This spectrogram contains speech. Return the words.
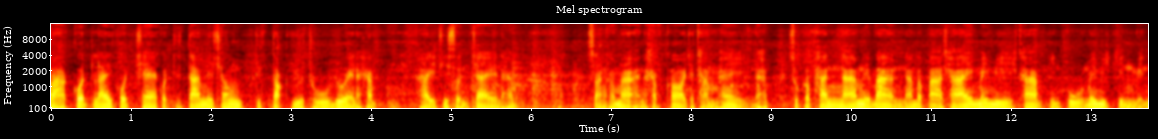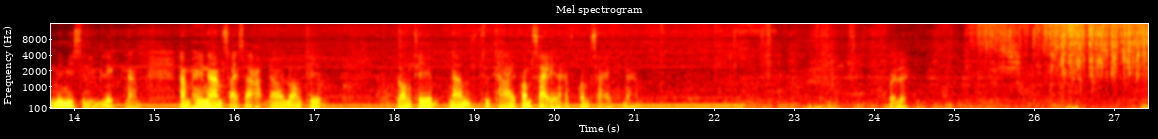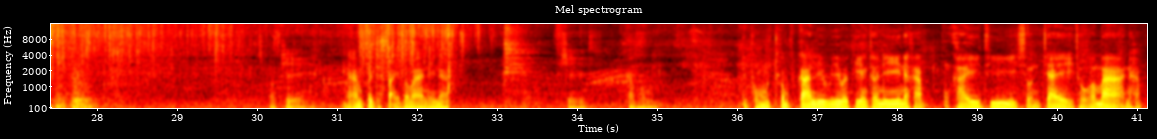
ฝากกดไลค์กดแชร์ กดติดตามในช่อง TikTok YouTube ด้วยนะครับ ใครที่สนใจนะครับ สั่งเข้ามานะครับ ก็จะทำให้นะครับสุขภัณฑ์น้ำในบ้าน น้ำประปาใช้ไม่มีคราบหินปูน ไม่มีกลิ่นเหม็น ไม่มีสนิมเหล็กนะครับทำให้น้ำใสสะอาดแล้วลองเทปลองเทปน้ำสุดท้ายความใสนะครับ ความใสนะครับไปเลยโอเค น้ำก็จะใสประมาณนี้นะครับ โอเค ครับผม ผมทำการรีวิวไว้เพียงเท่านี้นะครับ ใครที่สนใจโทรเข้ามานะครับ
